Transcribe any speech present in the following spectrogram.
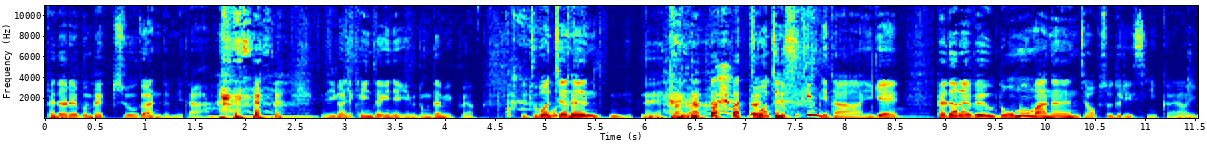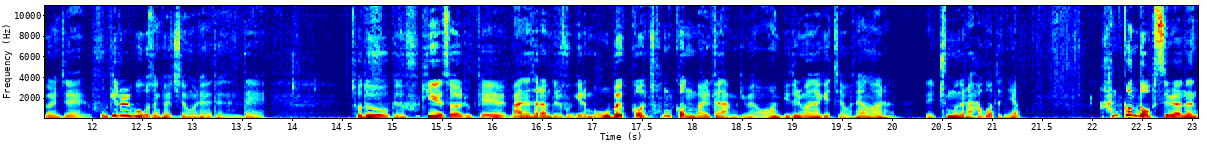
배달앱은 맥주가 안 됩니다. 이건 이제 개인적인 얘기고 농담이고요. 두 번째는 어, 되는- 음. 네. 두 번째는 후기입니다. 이게 배달앱에 너무 많은 이제 업소들이 있으니까요. 이걸 이제 후기를 보고선 결정을 해야 되는데 저도 그래서 후기에서 이렇게 많은 사람들이 후기를 뭐 500건, 1000건 막 이렇게 남기면 어 믿을 만 하겠지 하고 생각을 하- 네, 주문을 하거든요. 한 건도 없으면은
